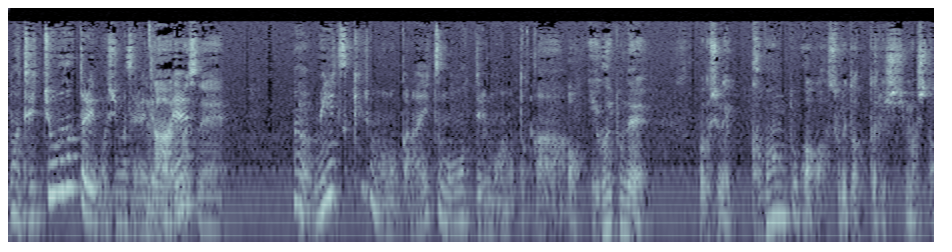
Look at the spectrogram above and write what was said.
まあ、手帳だったりもしますよねであーありますね。なんか身につけるものかな？いつも持ってるものとか。あ意外とね私ねカバンとかがそれだったりしました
